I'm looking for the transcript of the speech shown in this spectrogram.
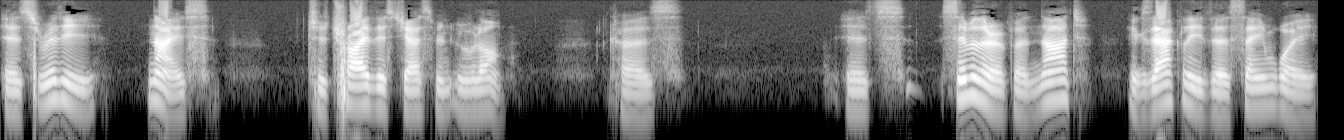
it's really nice to try this jasmine oolong because it's similar but not exactly the same way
